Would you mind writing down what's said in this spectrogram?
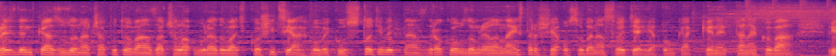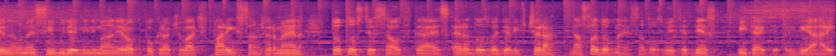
Prezidentka Zuzana Čaputová začala úradovať v Košiciach. Vo veku 119 rokov zomrela najstaršia osoba na svete, Japonka Kene Tanaková. Lionel Messi bude minimálne rok pokračovať v Paris Saint-Germain. Toto ste sa od TASR dozvedeli včera, nasledovné sa dozviete dnes. Vítajte pri diári.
